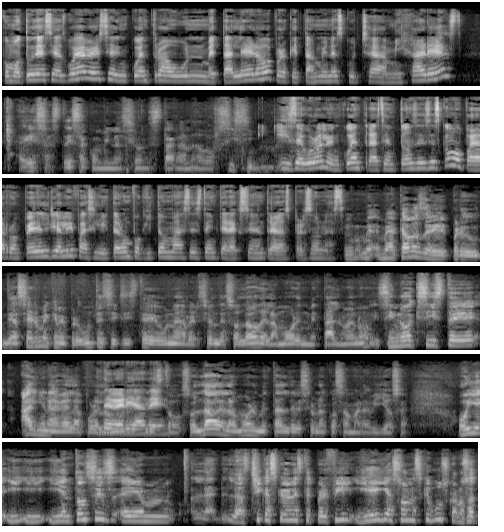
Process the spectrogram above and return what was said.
Como tú decías, voy a ver si encuentro a un metalero, pero que también escucha a Mijares esa, esa combinación está ganadorcísima. Y seguro lo encuentras. Entonces es como para romper el hielo y facilitar un poquito más esta interacción entre las personas. Me, me acabas de, de, hacerme que me preguntes si existe una versión de Soldado del Amor en metal, mano. Y si no existe, alguien hágala por el Debería amor de Cristo. De. Soldado del Amor en metal debe ser una cosa maravillosa. Oye, y, y, y entonces eh, la, las chicas crean este perfil y ellas son las que buscan. O sea,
